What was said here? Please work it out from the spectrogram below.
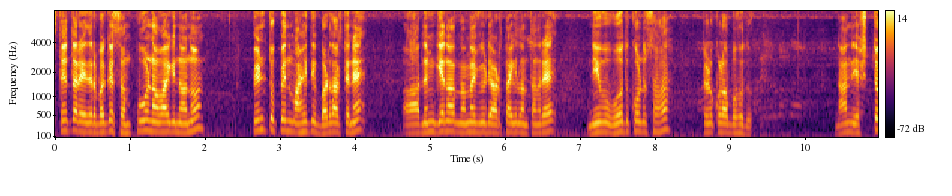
ಸ್ನೇಹಿತರೆ, ಇದರ ಬಗ್ಗೆ ಸಂಪೂರ್ಣವಾಗಿ ನಾನು ಪಿನ್ ಟು ಪಿನ್ ಮಾಹಿತಿ ಬರೆದಾಗ್ತೇನೆ ನಿಮಗೇನಾದ್ರು ನನ್ನ ವಿಡಿಯೋ ಅರ್ಥ ಆಗಿಲ್ಲ ಅಂತಂದರೆ ನೀವು ಓದಿಕೊಂಡು ಸಹ ತಿಳ್ಕೊಳ್ಳಬಹುದು ನಾನು ಎಷ್ಟು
